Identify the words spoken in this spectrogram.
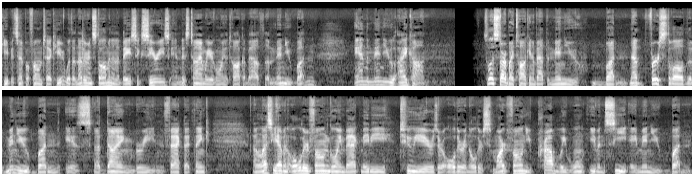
Keep It Simple PhoneTek here with another installment in the basic series and this time we are going to talk about the menu button and the menu icon. So let's start by talking about the menu button. Now first of all the menu button is a dying breed. In fact I think unless you have an older phone going back maybe two years or older, an older smartphone, you probably won't even see a menu button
